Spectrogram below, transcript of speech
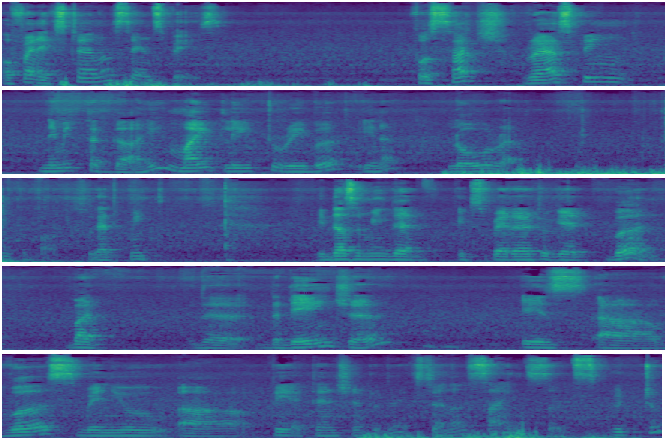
of an external sense space. For such grasping nimittagahi might lead to rebirth in a lower realm. So that means it doesn't mean that it's better to get burned but the the danger is uh, worse when you uh, pay attention to the external signs so it's good to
